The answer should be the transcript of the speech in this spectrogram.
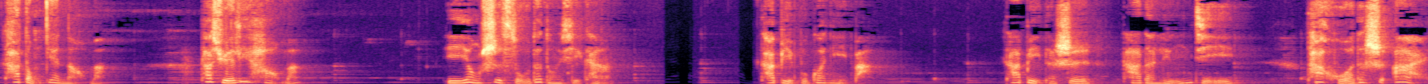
他懂电脑吗？他学历好吗？以用世俗的东西看，他比不过你吧？他比的是他的灵级，他活的是爱，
